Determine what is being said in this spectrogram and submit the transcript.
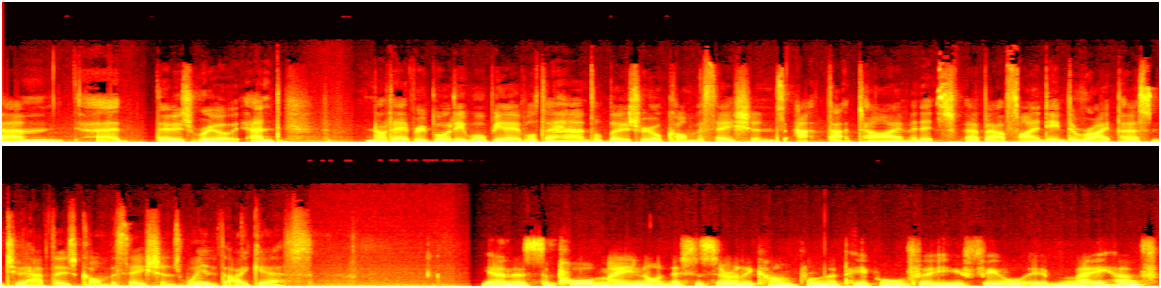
um, uh, those real, and not everybody will be able to handle those real conversations at that time. And it's about finding the right person to have those conversations with, I guess. Yeah, and the support may not necessarily come from the people that you feel it may have.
